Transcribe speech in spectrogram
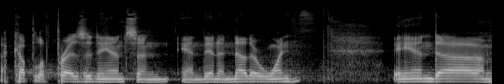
a couple of presidents and, and then another one. And uh,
